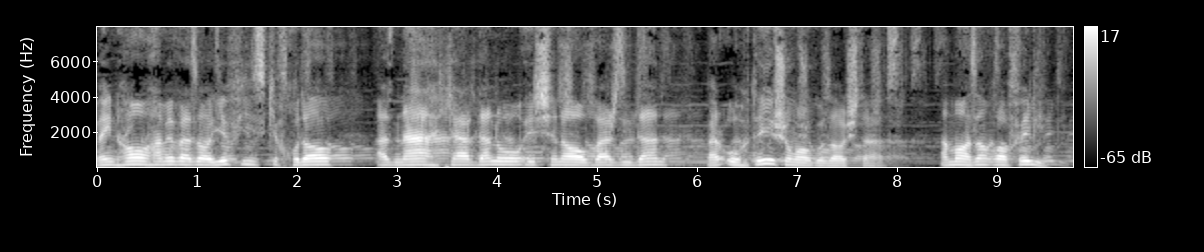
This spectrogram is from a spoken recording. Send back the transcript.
و اینها همه وظایفی است که خدا از نه کردن و اجتناب ورزیدن بر عهده شما گذاشته است. اما از آن غافلید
